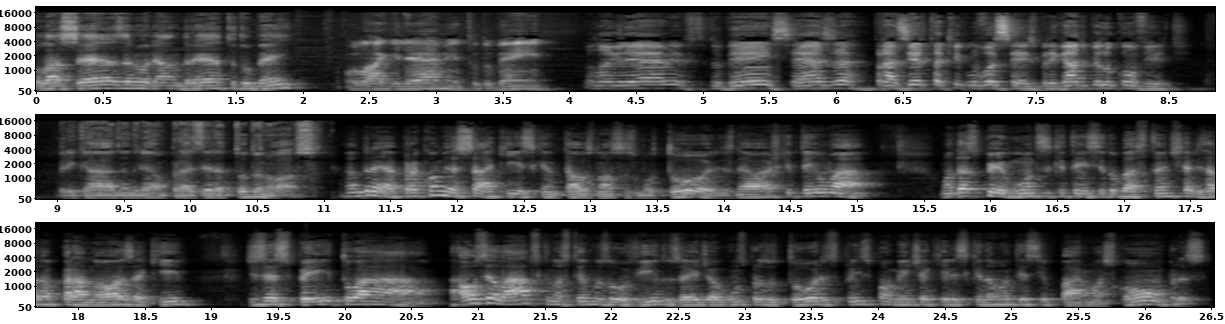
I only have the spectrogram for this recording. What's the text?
Olá César, olá André, tudo bem? Olá Guilherme, tudo bem? Olá Guilherme, tudo bem? César, prazer estar aqui com vocês. Obrigado pelo convite. Obrigado, André. Um prazer é todo nosso. André, para começar aqui a esquentar os nossos motores, né? Eu acho que tem uma, uma das perguntas que tem sido bastante realizada para nós aqui diz respeito a, aos relatos que nós temos ouvidos aí de alguns produtores, principalmente aqueles que não anteciparam as compras,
